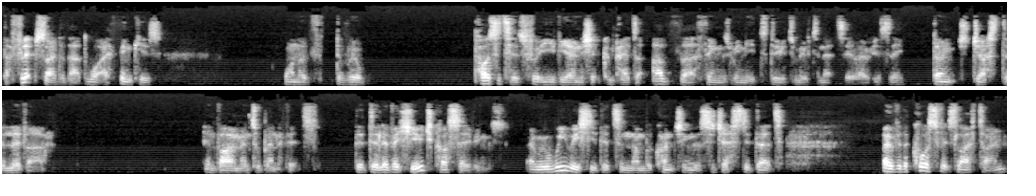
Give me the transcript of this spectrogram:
the flip side of that, what I think is one of the real positives for EV ownership compared to other things we need to do to move to net zero is they don't just deliver environmental benefits, they deliver huge cost savings. And we recently did some number crunching that suggested that over the course of its lifetime,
